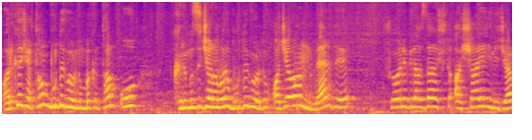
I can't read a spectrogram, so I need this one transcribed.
Arkadaşlar tam burada gördüm bakın tam o kırmızı canavarı burada gördüm. Acaba nerede? Şöyle biraz daha şu aşağıya ineceğim.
